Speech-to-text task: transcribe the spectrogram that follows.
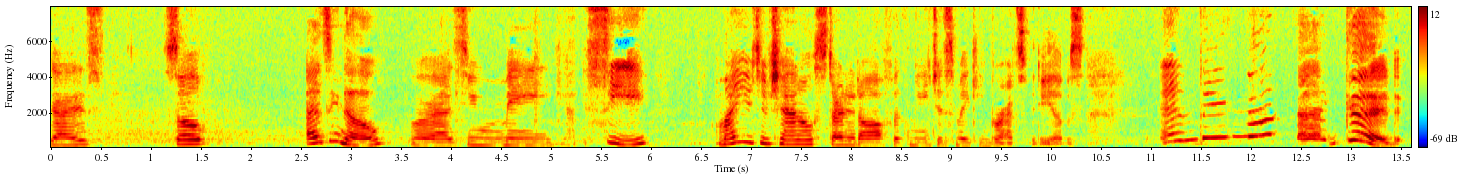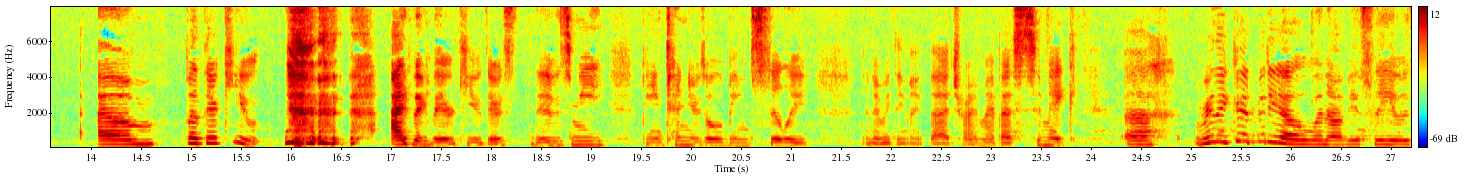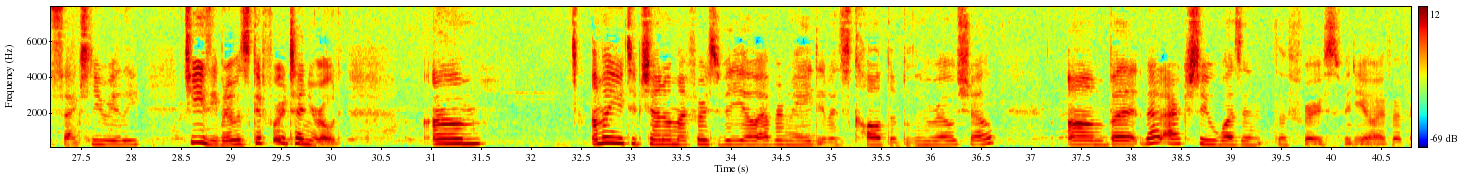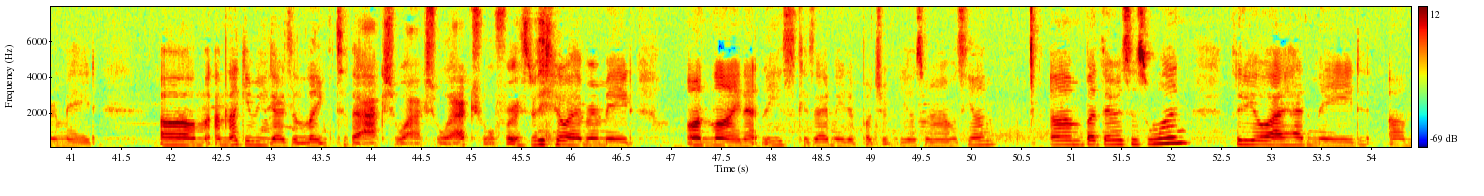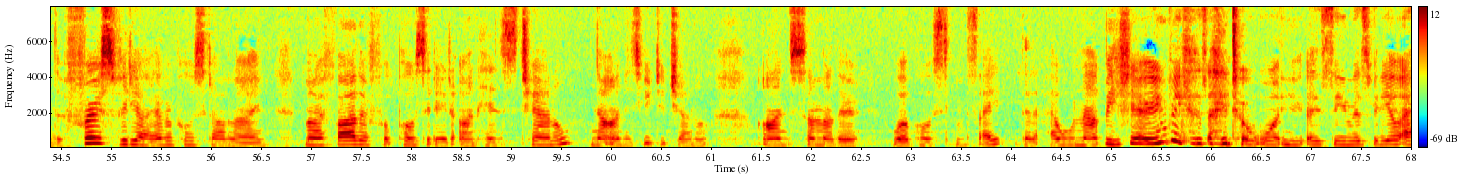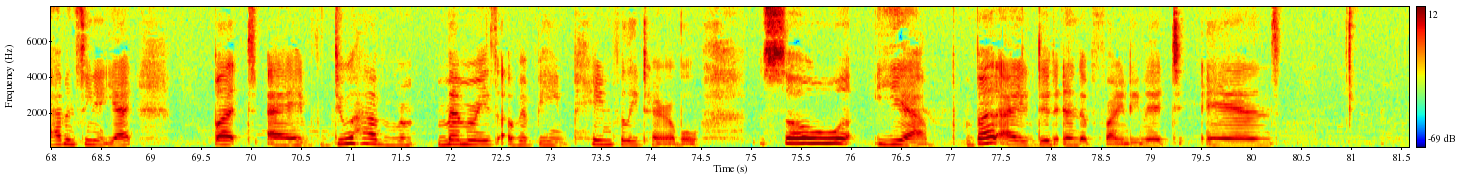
Guys. So, as you know, or as you may see, my YouTube channel started off with me just making Bratz videos. And they're not that good. Um, but they're cute. I think they're cute. There's, was me being 10 years old, being silly, and everything like that, trying my best to make a really good video when obviously it was actually really cheesy, but it was good for a 10 year old. Um, on my YouTube channel, my first video ever made, it was called The Blue Rose Show. Um, but that actually wasn't the first video I've ever made. Um, I'm not giving you guys a link to the actual, actual, actual first video I ever made online at least, because I made a bunch of videos when I was young. Um, but there was this one video I had made, um, the first video I ever posted online. My father posted it on his channel, not on his YouTube channel, on some other web hosting site that I will not be sharing because I don't want you guys seeing this video. I haven't seen it yet, but I do have memories of it being painfully terrible. So, yeah. But I did end up finding it, and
